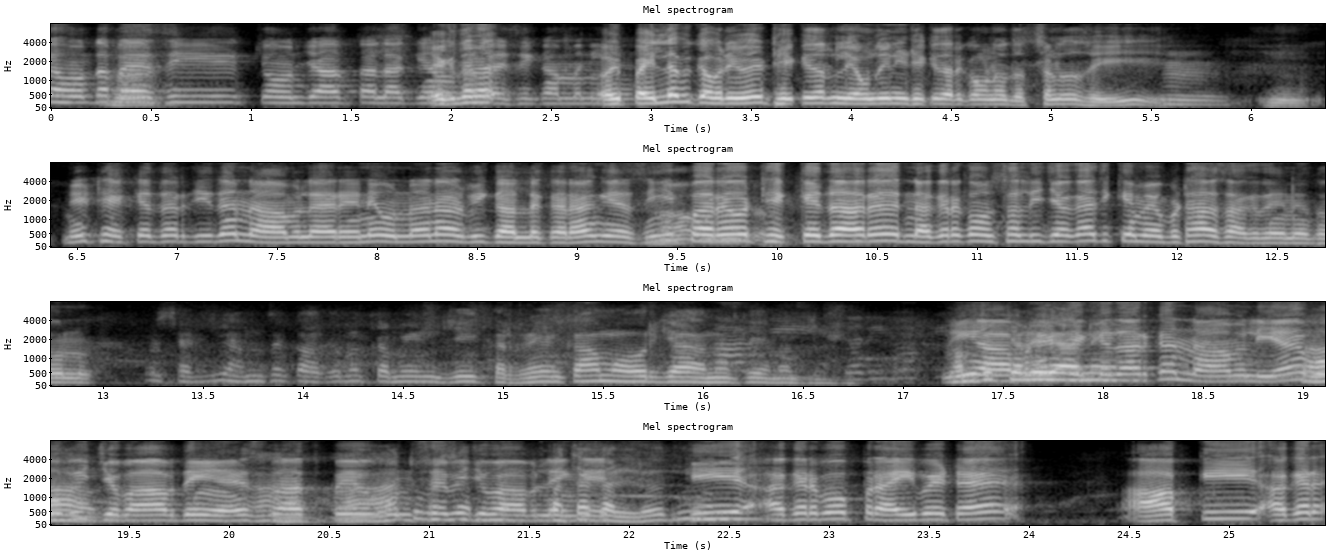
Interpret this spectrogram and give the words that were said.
ਆ, ਹੁਣ ਤਾਂ ਵੈਸੇ ਹੀ ਚੋਣ ਜਾਬਤਾ ਲੱਗ ਗਿਆ ਇੱਕ ਹੁਣ ਤਾਂ ਦਿਨ ਵੈਸੇ ਹੀ ਕੰਮ ਨਹੀਂ ਉਹ ਪਹਿਲਾਂ ਵੀ ਕਵਰੇ ਹੋਏ ਠੇਕੇਦਾਰ ਲਿਆਉਂਦੇ ਨਹੀਂ ਠੇਕੇਦਾਰ ਕੌਣ ਆ ਦੱਸਣ ਤਾਂ ਸਹੀ ਹੂੰ ਹੂੰ ਨਹੀਂ ਠੇਕੇਦਾਰ ਜੀ ਦਾ ਨਾਮ ਲੈ ਰਹੇ ਨੇ ਉਹਨਾਂ ਨਾਲ ਵੀ ਗੱਲ ਕਰਾਂਗੇ ਅਸੀਂ ਪਰ ਉਹ ਠੇਕੇਦਾਰ ਨਗਰ ਕੌਂਸਲ ਦੀ ਜਗ੍ਹਾ 'ਚ ਕਿਵੇਂ ਬਿਠਾ ਸਕਦੇ ਨੇ ਤੁਹਾਨੂੰ सर जी हम तो कागज में कमी जी कर रहे हैं काम और क्या हमें क्या मतलब नहीं आपने ठेकेदार का नाम लिया है वो भी जवाब दे हैं इस बात पे उनसे भी जवाब लेंगे कर लो तुम। कि अगर वो प्राइवेट है आपकी अगर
